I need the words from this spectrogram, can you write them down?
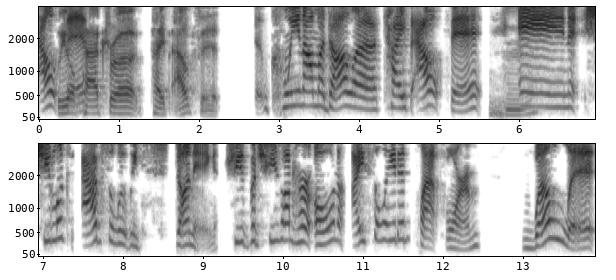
outfit. Cleopatra type outfit. Queen Amidala type outfit Mhm. and she looks absolutely stunning. She, but she's on her own isolated platform, well lit,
